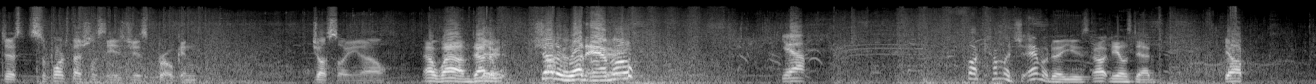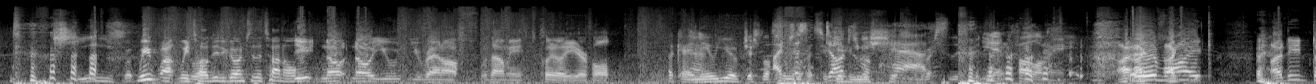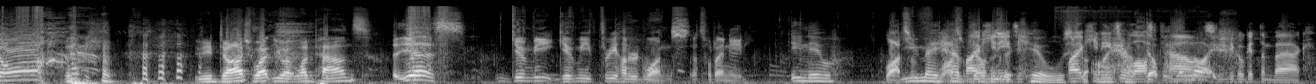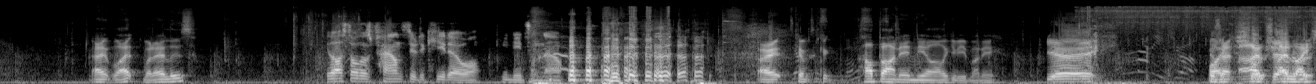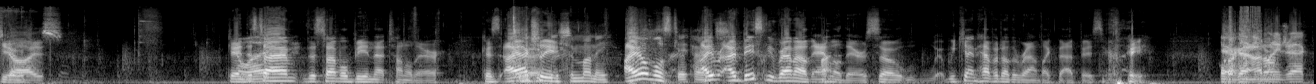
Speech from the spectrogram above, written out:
just support specialist is just broken. Just so you know. Oh wow, I'm down There. to down to one are ammo. Yeah. Fuck, how much ammo do I use? Oh, Neil's dead. Yup. Jeez. We uh, we told you to go into the tunnel. You no no you you ran off without me. It's clearly your fault. Okay, Yeah. Neil, you have just lost. I just chance dug you a shit for the path. rest of this You didn't follow me. I, Hey I, I, Mike, I need dog. you need dodge. What? You want one pounds? yes. Give me give me 300 ones. That's what I need. Hey, Neil, Lots you of may lots have of Mike, double he the needs- kills, Mike, but he I needs your lost pounds. You need to go get them back. I what? What did I lose? You lost all those pounds due to keto. Well, he needs them now. All right, come, come, hop on in, Neil. I'll give you money. Yay. Because Mike's I, so I, I like you. guys. Okay, this Alright. time this time we'll be in that tunnel there. Because I Give actually some money. I almost Okay, I. I basically ran out of ammo there, so we can't have another round like that. Basically. Here, Okay, I need don't- money, Jack.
